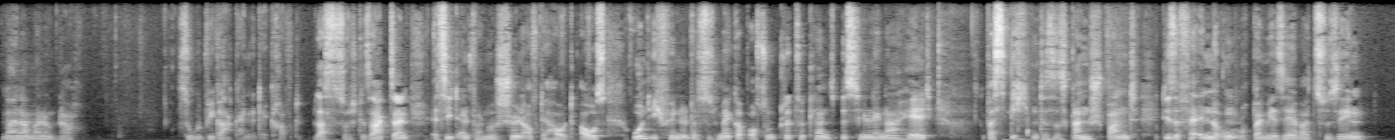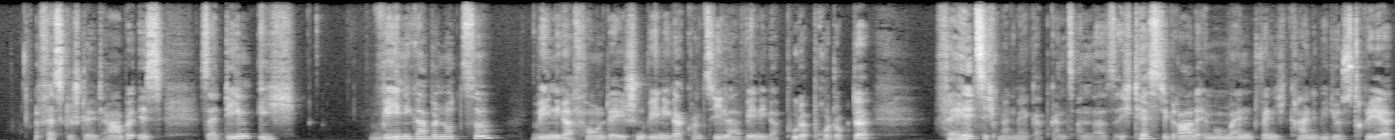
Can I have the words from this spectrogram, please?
meiner Meinung nach so gut wie gar keine Deckkraft. Lasst es euch gesagt sein, es sieht einfach nur schön auf der Haut aus und ich finde, dass das Make-up auch so ein klitzekleines bisschen länger hält. Was ich, und das ist ganz spannend, diese Veränderung auch bei mir selber zu sehen, festgestellt habe, ist, seitdem ich weniger benutze, weniger Foundation, weniger Concealer, weniger Puderprodukte, verhält sich mein Make-up ganz anders. Ich teste gerade im Moment, wenn ich keine Videos drehe,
